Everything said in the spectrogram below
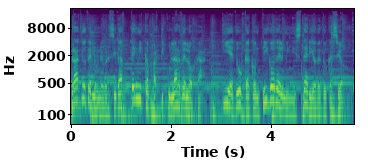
Radio de la Universidad Técnica Particular de Loja y Educa Contigo del Ministerio de Educación.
